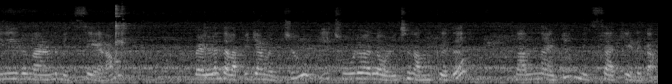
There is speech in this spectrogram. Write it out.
ഇനി ഇത് നന്നായിട്ട് മിക്സ് ചെയ്യണം. വെള്ളം തിളപ്പിക്കാൻ വെച്ചു. ഈ ചൂടുവെള്ളം ഒഴിച്ച് നമുക്കിത് നന്നായിട്ട് മിക്സാക്കി എടുക്കാം.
